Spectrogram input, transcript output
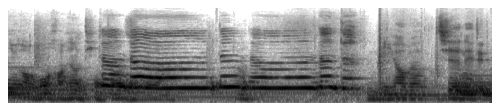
你老公好像挺噔着急的，噔噔。你要不要接那电？还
